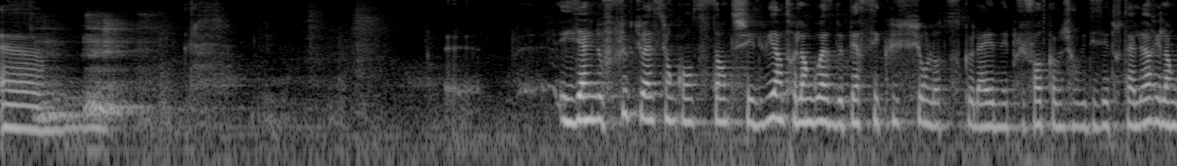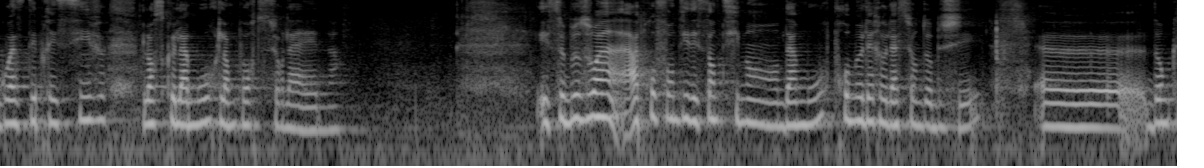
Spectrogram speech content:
Euh, il y a une fluctuation constante chez lui entre l'angoisse de persécution lorsque la haine est plus forte, comme je vous le disais tout à l'heure, et l'angoisse dépressive lorsque l'amour l'emporte sur la haine. Et ce besoin approfondit les sentiments d'amour, promeut les relations d'objets. Euh, donc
